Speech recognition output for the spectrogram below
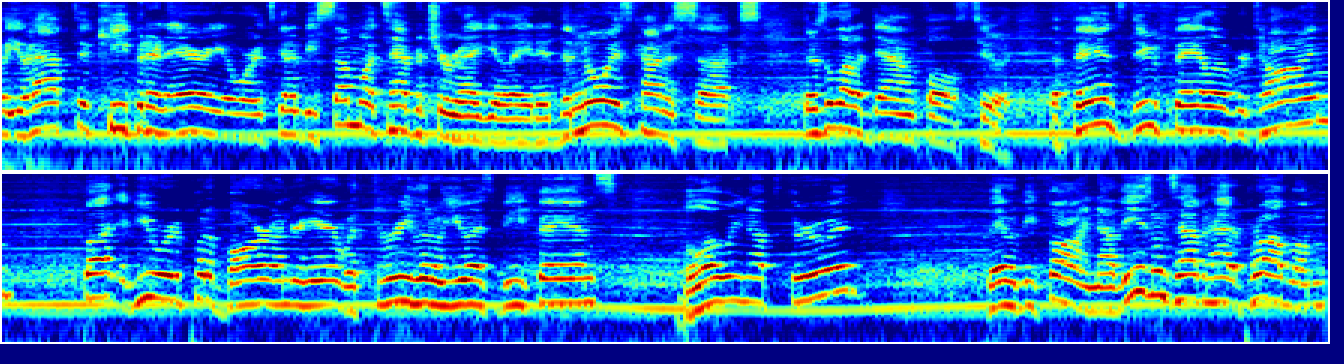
but you have to keep it in an area where it's going to be somewhat temperature regulated. The noise kind of sucks. There's a lot of downfalls to it. The fans do fail over time, but if you were to put a bar under here with three little USB fans blowing up through it, they would be fine. Now these ones haven't had a problem.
